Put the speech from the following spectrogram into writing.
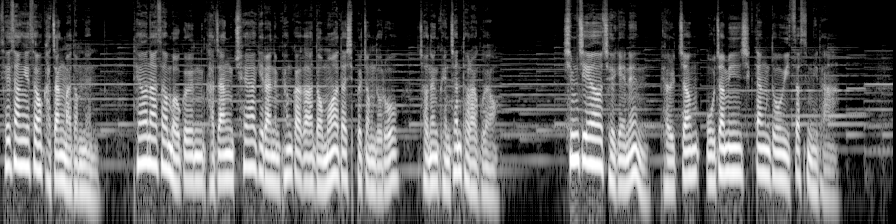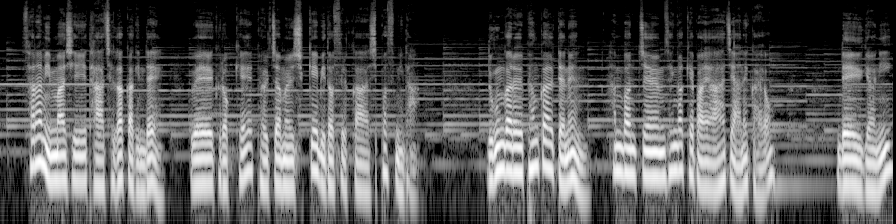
세상에서 가장 맛없는, 태어나서 먹은 가장 최악이라는 평가가 너무하다 싶을 정도로 저는 괜찮더라고요. 심지어 제게는 별점 5점인 식당도 있었습니다. 사람 입맛이 다 제각각인데 왜 그렇게 별점을 쉽게 믿었을까 싶었습니다. 누군가를 평가할 때는 한 번쯤 생각해 봐야 하지 않을까요? 내 의견이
